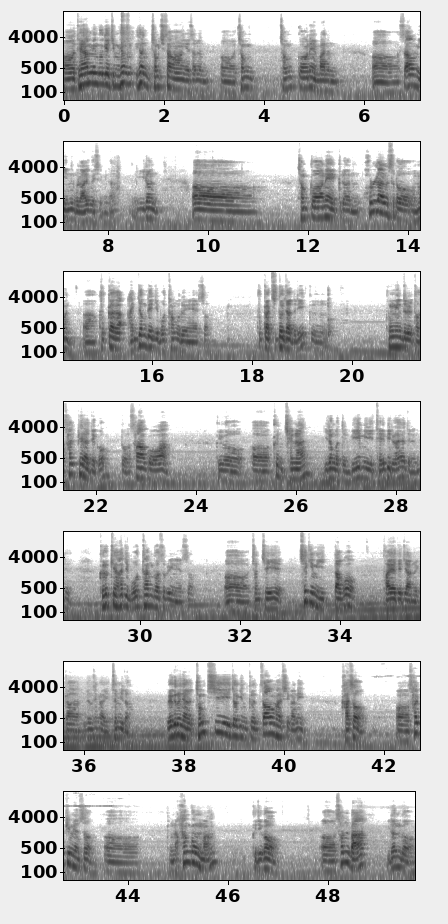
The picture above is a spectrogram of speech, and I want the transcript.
어, 대한민국의 지금 현, 현 정치 상황에서는 어, 정, 정권에 많은 어, 싸움이 있는 걸로 알고 있습니다. 이런 어, 정권의 그런 혼란스러움은 어, 국가가 안정되지 못함으로 인해서 국가 지도자들이 그 국민들을 더 살펴야 되고 또 사고와 그리고 어, 큰 재난 이런 것들 미리미리 대비를 해야 되는데 그렇게 하지 못한 것으로 인해서 어, 전체에 책임이 있다고 봐야 되지 않을까 이런 생각이 듭니다. 왜 그러냐 정치적인 그 싸움할 시간에 가서 어, 살피면서 어, 항공망 그리고 어, 선박 이런 거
